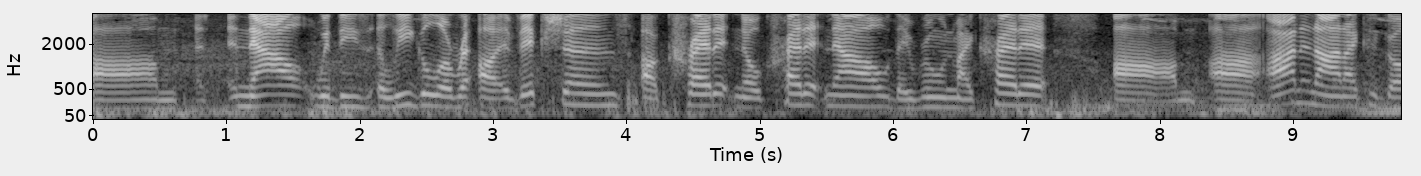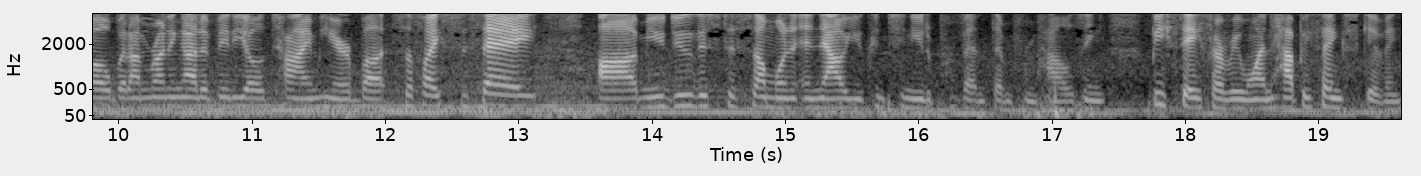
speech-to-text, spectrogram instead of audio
um, and now with these illegal uh, evictions, uh, credit, no credit now, they ruined my credit. Um, uh, on and on I could go, but I'm running out of video time here. But suffice to say, um, you do this to someone and now you continue to prevent them from housing. Be safe, everyone. Happy Thanksgiving.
